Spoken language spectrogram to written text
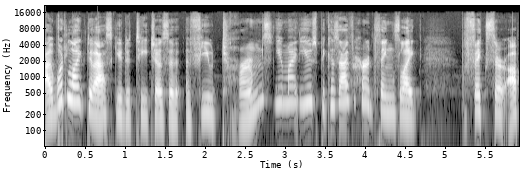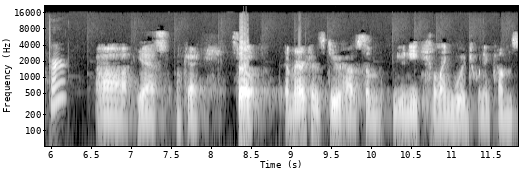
I would like to ask you to teach us a, a few terms you might use because I've heard things like fixer upper. Ah, yes. Okay. So Americans do have some unique language when it comes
